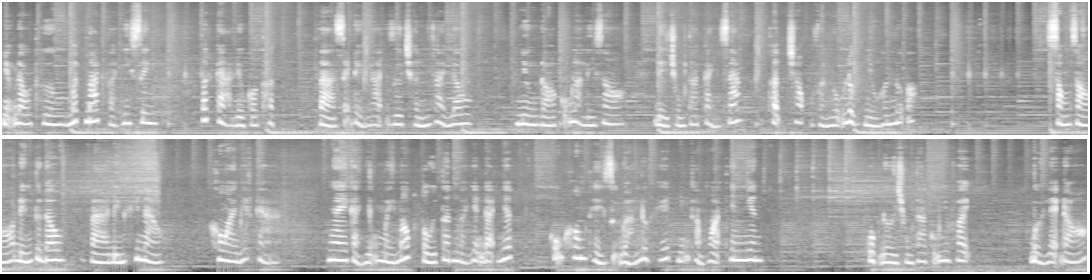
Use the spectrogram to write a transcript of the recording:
Những đau thương, mất mát và hy sinh, tất cả đều có thật và sẽ để lại dư chấn dài lâu. Nhưng đó cũng là lý do để chúng ta cảnh giác, thận trọng và nỗ lực nhiều hơn nữa. Sóng gió đến từ đâu và đến khi nào? Không ai biết cả. Ngay cả những máy móc tối tân và hiện đại nhất cũng không thể dự đoán được hết những thảm họa thiên nhiên. Cuộc đời chúng ta cũng như vậy. Bởi lẽ đó,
